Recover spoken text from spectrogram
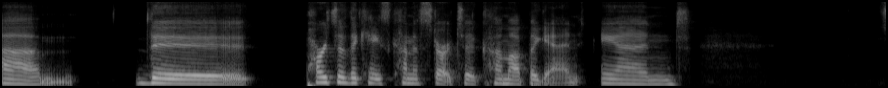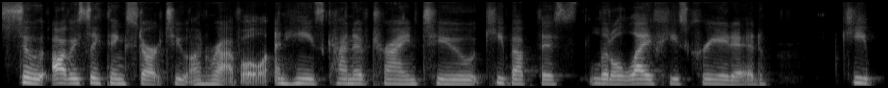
um, the parts of the case kind of start to come up again, and so obviously things start to unravel and he's kind of trying to keep up this little life he's created keep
